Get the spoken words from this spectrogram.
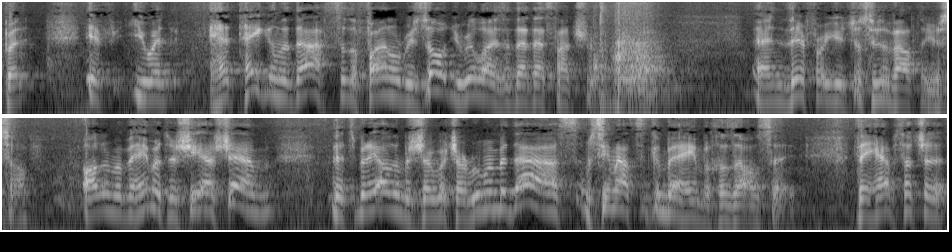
But if you had, had taken the das to the final result, you realize that, that that's not true and therefore you're just involved yourself. Adam of Behema to Shia Hashem, that's Bnei Adam which are Rumim B'das, Msim Atzik Behema, Chazal say. They have such a,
